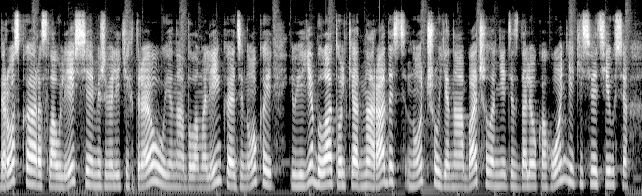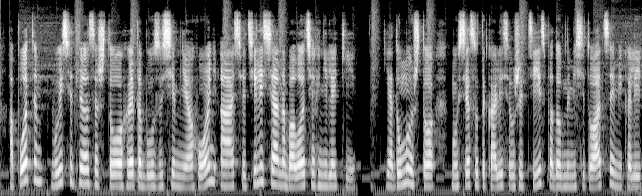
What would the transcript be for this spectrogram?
Бярозка расла ў лесе між вялікіх дрэў, яна была маленькай адзінокай і ў яе была толькі адна радасць ноччу яна бачыла недзе здалёк агонь, які свяціўся, а потым высветлілася, што гэта быў зусім не агонь, а свяціліся на балоце гнілякі. Я думаю, што мы ўсе сутыкаліся ў жыцці з падобнымі сітуацыямі, калі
